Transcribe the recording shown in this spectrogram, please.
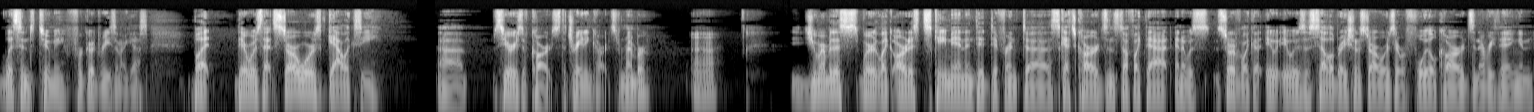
listened to me for good reason, I guess. But there was that Star Wars Galaxy uh, series of cards, the trading cards. Remember? Uh huh. Do you remember this where like artists came in and did different uh, sketch cards and stuff like that? And it was sort of like a it, it was a celebration of Star Wars. There were foil cards and everything, and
